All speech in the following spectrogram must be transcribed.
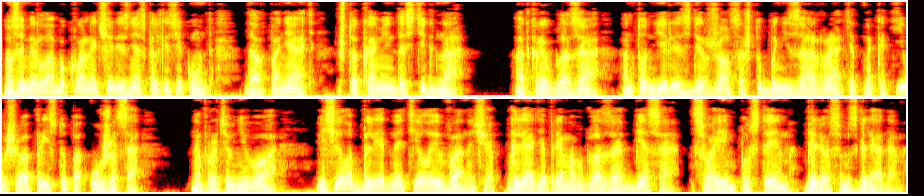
но замерла буквально через несколько секунд, дав понять, что камень достиг дна. Открыв глаза, Антон еле сдержался, чтобы не заорать от накатившего приступа ужаса. Напротив него висело бледное тело Иваныча, глядя прямо в глаза беса своим пустым белесым взглядом.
